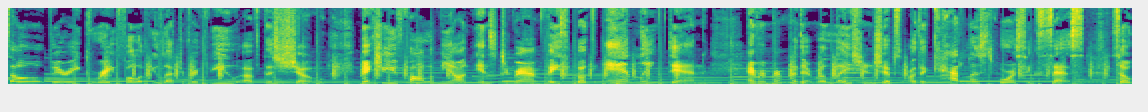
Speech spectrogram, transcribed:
so very grateful if you left a review of the show. Make sure you follow me on Instagram, Facebook, and LinkedIn. And remember that relationships are the catalyst for success. So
